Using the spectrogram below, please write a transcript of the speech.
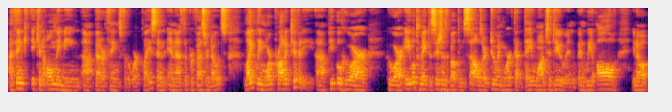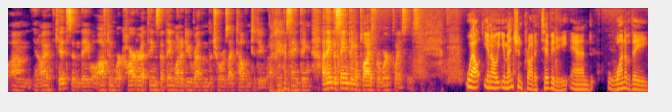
I think it can only mean uh, better things for the workplace. And, and as the professor notes, likely more productivity. Uh, people who are who are able to make decisions about themselves are doing work that they want to do. And, and we all, you know, um, you know, I have kids and they will often work harder at things that they want to do rather than the chores I tell them to do. I think the same thing, I think the same thing applies for workplaces. Well, you know, you mentioned productivity and one of the,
